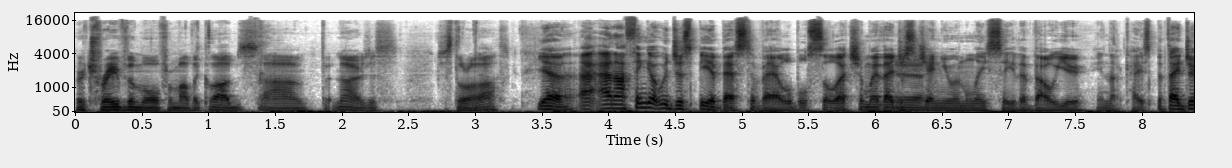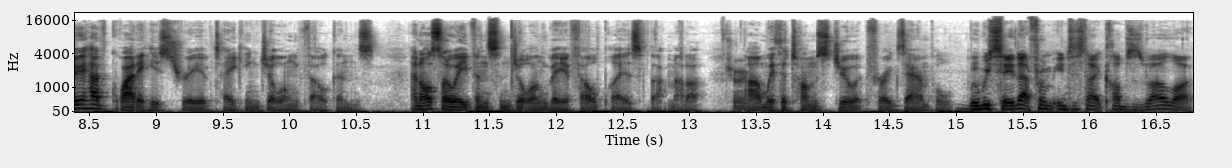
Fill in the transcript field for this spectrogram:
retrieve them all from other clubs. Um, but no, just just thought I'd ask. Yeah, and I think it would just be a best available selection where they just Yeah. genuinely see the value in that case. But they do have quite a history of taking Geelong Falcons, and also even some Geelong VFL players for that matter. True. Um, with a Tom Stewart, for example. Will we see that from interstate clubs as well? Like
